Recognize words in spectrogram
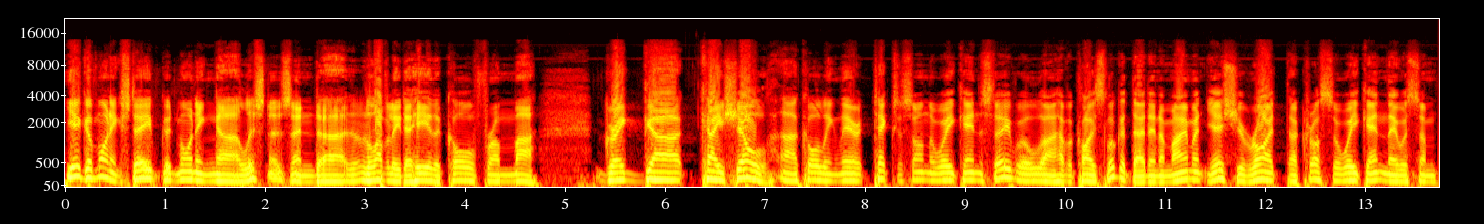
Yeah, good morning, Steve. Good morning, uh, listeners, and uh, lovely to hear the call from uh, Greg uh, K. Shell uh, calling there at Texas on the weekend, Steve. We'll uh, have a close look at that in a moment. Yes, you're right. Across the weekend, there was some.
